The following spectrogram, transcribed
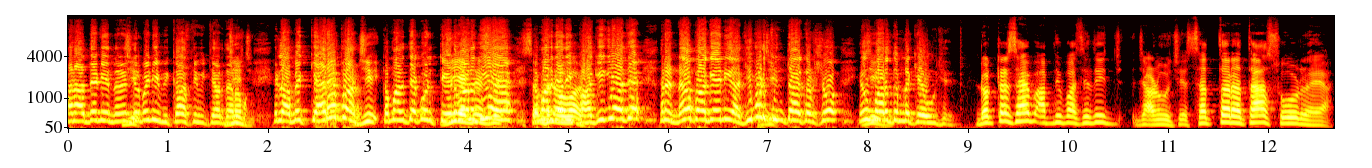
અને આદરણીય નરેન્દ્રભાઈની વિકાસની વિચારધારામાં. એટલે અમે ક્યારે પણ તમારે ત્યાં કોઈ તેડવા નથી આવ્યા. તમારે ત્યાંથી ભાગી ગયા છે અને ન ભાગે એની હજી પણ ચિંતા કરશો એવું. મારે તમને કહેવું છે. ડૉક્ટર સાહેબ આપની પાસેથી જાણવું છે. સત્તર હતા સોળ રહ્યા.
